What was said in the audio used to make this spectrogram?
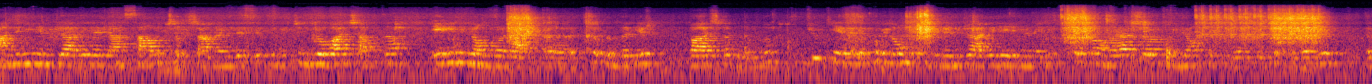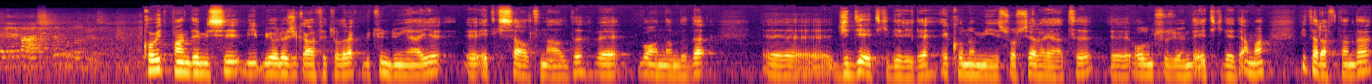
Pandemiyle mücadele eden sağlık çalışanlarını desteklemek için global çapta 50 milyon dolar e, çapında bir bağışta bulundu. Türkiye'de de COVID-19 ile mücadeleye yönelik toplam olarak 4 milyon lira çapında bir e, bağışta bulundu. Covid pandemisi bir biyolojik afet olarak bütün dünyayı e, etkisi altına aldı ve bu anlamda da e, ciddi etkileriyle ekonomiyi, sosyal hayatı e, olumsuz yönde etkiledi ama bir taraftan da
